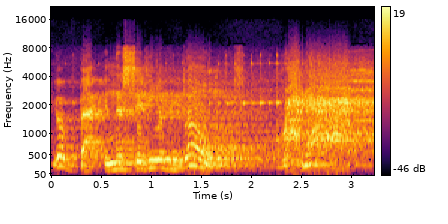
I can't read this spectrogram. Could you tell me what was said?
You're back in the city of domes. Runner!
